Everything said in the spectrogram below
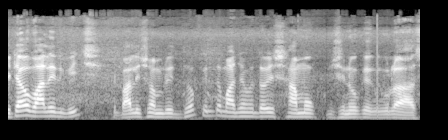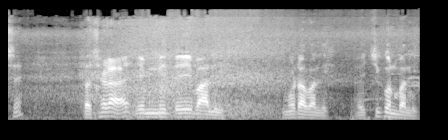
এটাও বালির বীজ বালি সমৃদ্ধ কিন্তু মাঝে মধ্যে ওই শামুক ঝিনুক এগুলো আছে। তাছাড়া এমনিতেই বালি। মোটা বালি, এই চিকন বালি।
